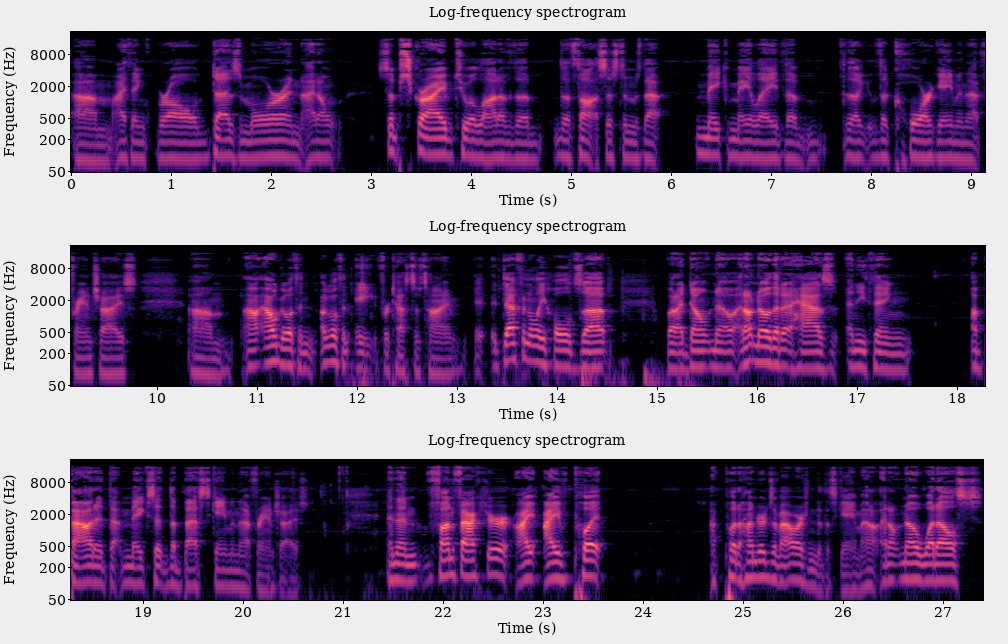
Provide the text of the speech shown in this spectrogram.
Um, I think Brawl does more, and I don't subscribe to a lot of the the thought systems that make Melee the the the core game in that franchise. Um, I'll, I'll go with an I'll go with an eight for Test of Time. It, it definitely holds up, but I don't know I don't know that it has anything about it that makes it the best game in that franchise. And then fun factor, I I've put I've put hundreds of hours into this game. I don't, I don't know what else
